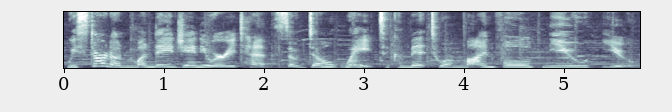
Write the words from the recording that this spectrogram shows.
We start on Monday, January 10th, so don't wait to commit to a mindful new you.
